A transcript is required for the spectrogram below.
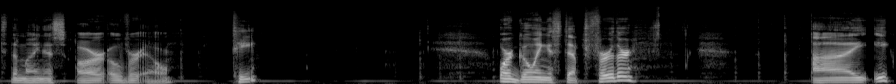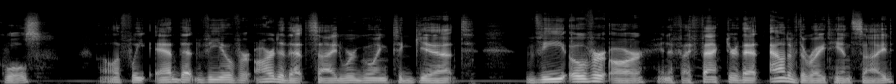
to the minus r over L t. Or going a step further, i equals, well, if we add that v over r to that side, we're going to get v over r, and if I factor that out of the right-hand side,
